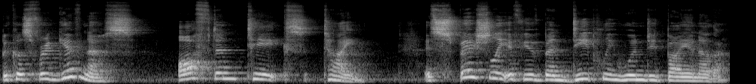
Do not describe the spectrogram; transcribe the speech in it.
Because forgiveness often takes time, especially if you've been deeply wounded by another.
